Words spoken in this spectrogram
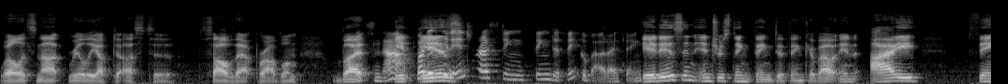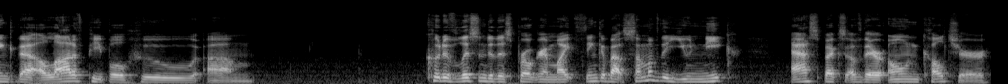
well, it's not really up to us to solve that problem. But It's not. it but is- it's an interesting thing to think about, I think. It is an interesting thing to think about, and I think that a lot of people who um, could have listened to this program might think about some of the unique aspects of their own culture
